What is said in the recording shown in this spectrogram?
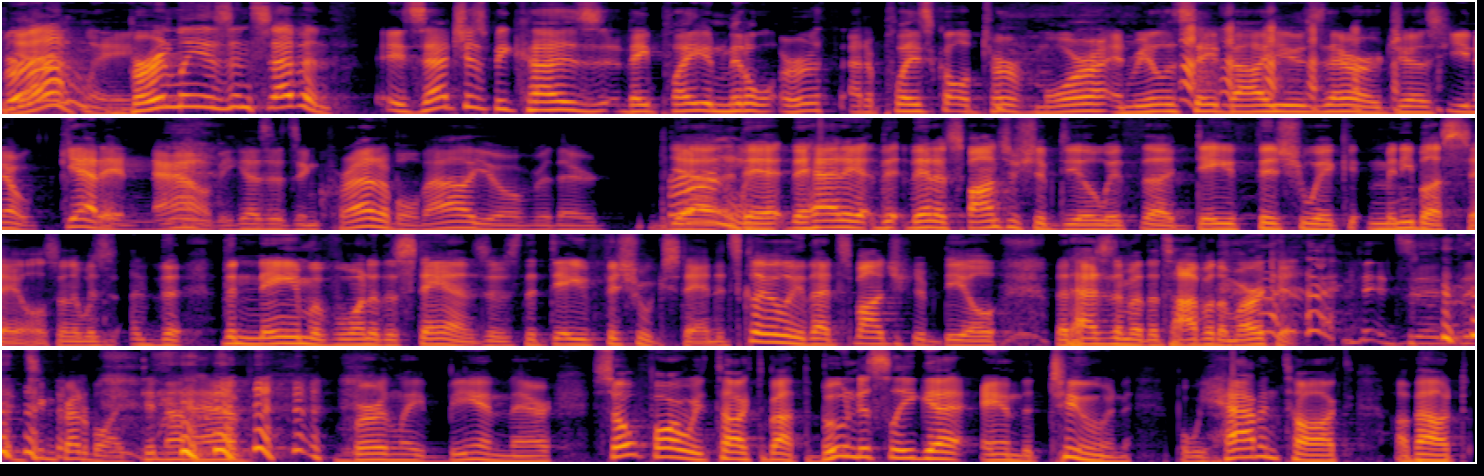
Burnley. Yeah, Burnley is in seventh. Is that just because they play in Middle Earth at a place called Turf Moor and real estate values there are just, you know, get in now because it's incredible value over there? Yeah, they, they had a they had a sponsorship deal with uh, Dave Fishwick minibus sales, and it was the the name of one of the stands. It was the Dave Fishwick stand. It's clearly that sponsorship deal that has them at the top of the market. it's, it's, it's incredible. I did not have Burnley being there. So far, we've talked about the Bundesliga and the tune, but we haven't talked about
